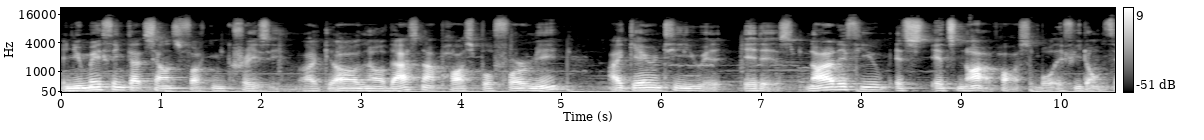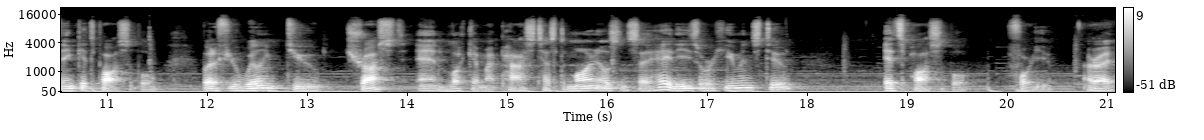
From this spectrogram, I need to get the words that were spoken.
And you may think that sounds fucking crazy. Like, oh no, that's not possible for me. I guarantee you it, it is. Not if you it's it's not possible if you don't think it's possible. But if you're willing to trust and look at my past testimonials and say, hey, these were humans too, it's possible for you. All right.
